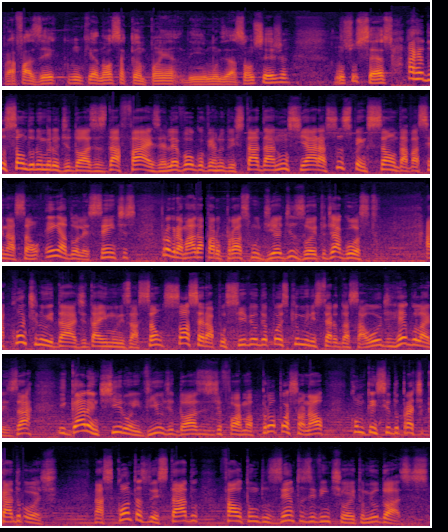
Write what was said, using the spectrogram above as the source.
para fazer com que a nossa campanha de imunização seja um sucesso. A redução do número de doses da Pfizer levou o governo do estado a anunciar a suspensão da vacinação em adolescentes, programada para o próximo dia 18 de agosto. A continuidade da imunização só será possível depois que o Ministério da Saúde regularizar e garantir o envio de doses de forma proporcional, como tem sido praticado hoje. Nas contas do Estado, faltam 228 mil doses.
